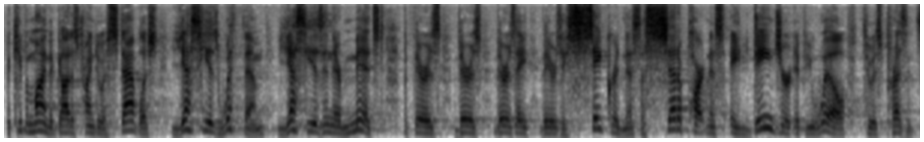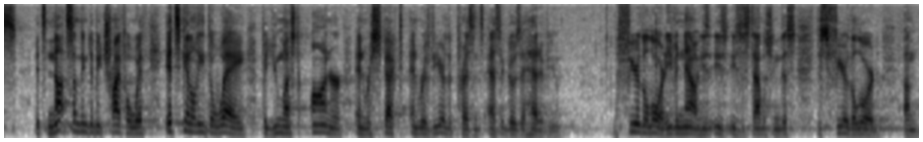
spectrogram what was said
But keep in mind that God is trying to establish yes, He is with them, yes, He is in their midst, but there is, there is, there is, a, there is a sacredness, a set apartness, a danger, if you will, to His presence. It's not something to be trifled with. It's going to lead the way, but you must honor and respect and revere the presence as it goes ahead of you. The fear of the Lord, even now, he's, he's, he's establishing this, this fear of the Lord um,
